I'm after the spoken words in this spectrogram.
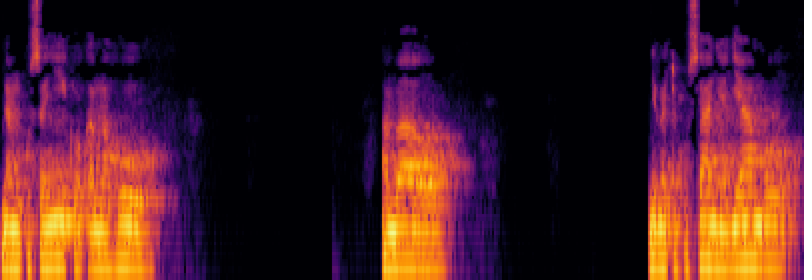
na mkusanyiko kama huu ambao limetukusanya jambo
